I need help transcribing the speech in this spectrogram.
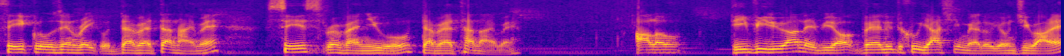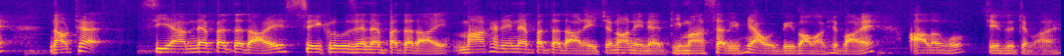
say closing rate ကို double တက်နိုင်မယ် sales revenue ကို double ထပ်နိုင်မယ်အားလုံးဒီဗီဒီယိုကနေပြီးတော့ value တစ်ခုရရှိမယ်လို့ယုံကြည်ပါတယ်နောက်ထပ် CRM နဲ့ပတ်သက်တာတွေ sales closing နဲ့ပတ်သက်တာတွေ marketing နဲ့ပတ်သက်တာတွေကျွန်တော်အနေနဲ့ဒီမှာဆက်ပြီးမျှဝေပေးသွားမှာဖြစ်ပါတယ်အားလုံးကိုကျေးဇူးတင်ပါတယ်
